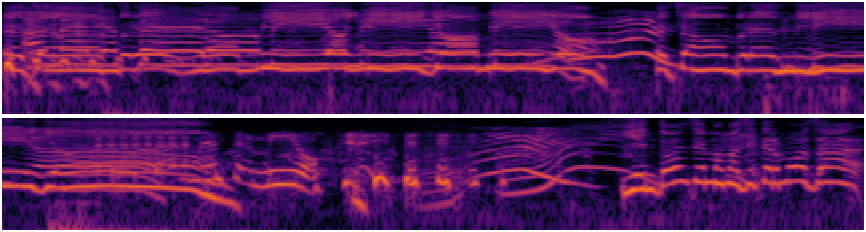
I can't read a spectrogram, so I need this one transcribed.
Este A medias, hombre es no mío, mío, mío. Este hombre es mío. Realmente mío. Y entonces, mamacita hermosa.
